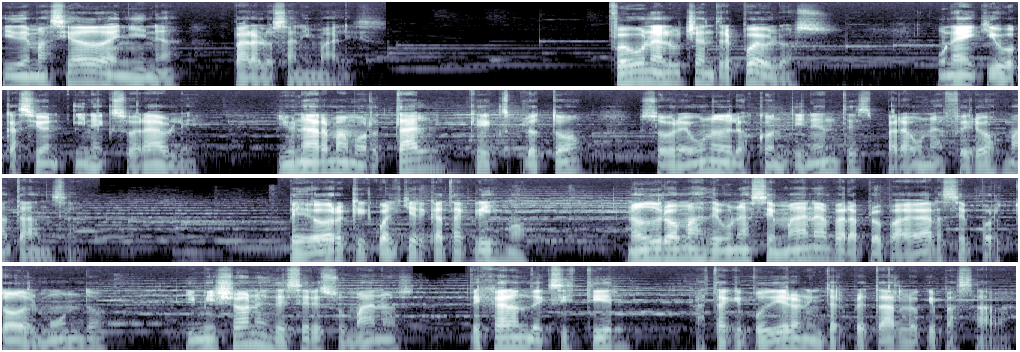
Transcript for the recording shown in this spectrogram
y demasiado dañina para los animales. Fue una lucha entre pueblos, una equivocación inexorable y un arma mortal que explotó sobre uno de los continentes para una feroz matanza. Peor que cualquier cataclismo, no duró más de una semana para propagarse por todo el mundo y millones de seres humanos dejaron de existir hasta que pudieron interpretar lo que pasaba.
